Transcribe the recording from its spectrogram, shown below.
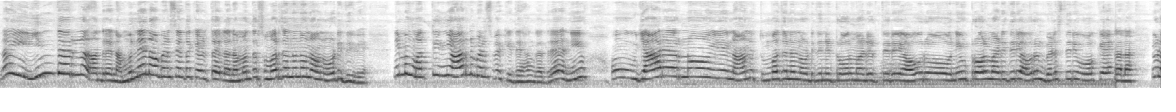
ನಾವು ಇಂಥರ್ನ ಅಂದ್ರೆ ನಮ್ಮನ್ನೇ ನಾವು ಬೆಳೆಸಿ ಅಂತ ಕೇಳ್ತಾ ಇಲ್ಲ. ನಮ್ಮಂಥ ಸುಮಾರು ಜನನೂ ನಾವು ನೋಡಿದ್ದೀವಿ ನಿಮಗೆ ಮತ್ತೆ ಇನ್ಯಾರನ್ನ ಬೆಳೆಸ್ಬೇಕಿದೆ ಹಾಗಾದ್ರೆ? ನೀವು ಯಾರ್ಯಾರನ್ನೋ ನಾನು ತುಂಬಾ ಜನ ನೋಡಿದ್ದೀನಿ ಟ್ರೋಲ್ ಮಾಡಿರ್ತೀರಿ, ಅವರು ನೀವು ಟ್ರೋಲ್ ಮಾಡಿದ್ದೀರಿ, ಅವ್ರನ್ನ ಬೆಳೆಸ್ತೀರಿ ಓಕೆ ಅಲ್ಲ. ಇವಳ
